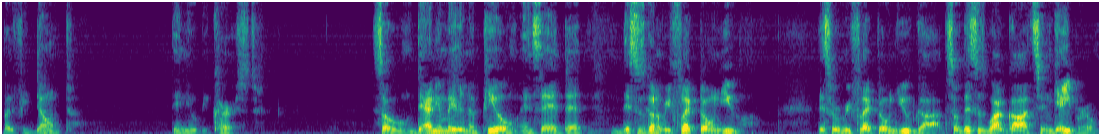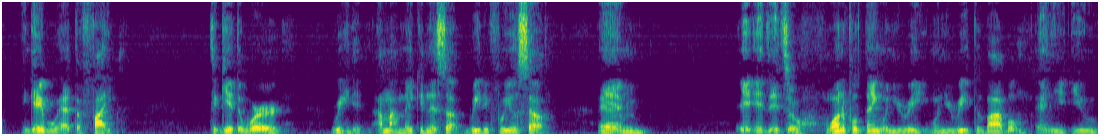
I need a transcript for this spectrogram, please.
But if you don't, then you'll be cursed. So Daniel made an appeal and said that this is going to reflect on you. This will reflect on you, God. So this is why God sent Gabriel. And Gabriel had to fight to give the word. Read it. I'm not making this up. Read it for yourself. And it, it, it's a wonderful thing when you read. When you read the Bible and you, you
